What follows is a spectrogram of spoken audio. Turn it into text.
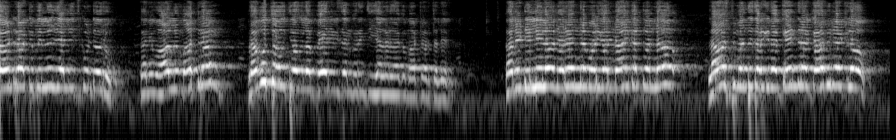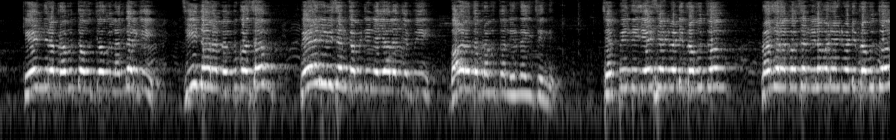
కాంట్రాక్ట్ బిల్లులు చెల్లించుకుంటారు. కానీ వాళ్ళు మాత్రం ప్రభుత్వ ఉద్యోగుల పే రివిజన్ గురించి ఇయ్యాల దాకా మాట్లాడతలేరు. కానీ ఢిల్లీలో నరేంద్ర మోడీ గారి నాయకత్వంలో లాస్ట్ మంత్ జరిగిన కేంద్ర కేబినెట్లో కేంద్ర ప్రభుత్వ ఉద్యోగులందరికీ జీతాల పెంపు కోసం పే రివిజన్ కమిటీని వేయాలని చెప్పి భారత ప్రభుత్వం నిర్ణయించింది. చెప్పింది చేసేటువంటి ప్రభుత్వం ప్రజల కోసం నిలబడేటువంటి ప్రభుత్వం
